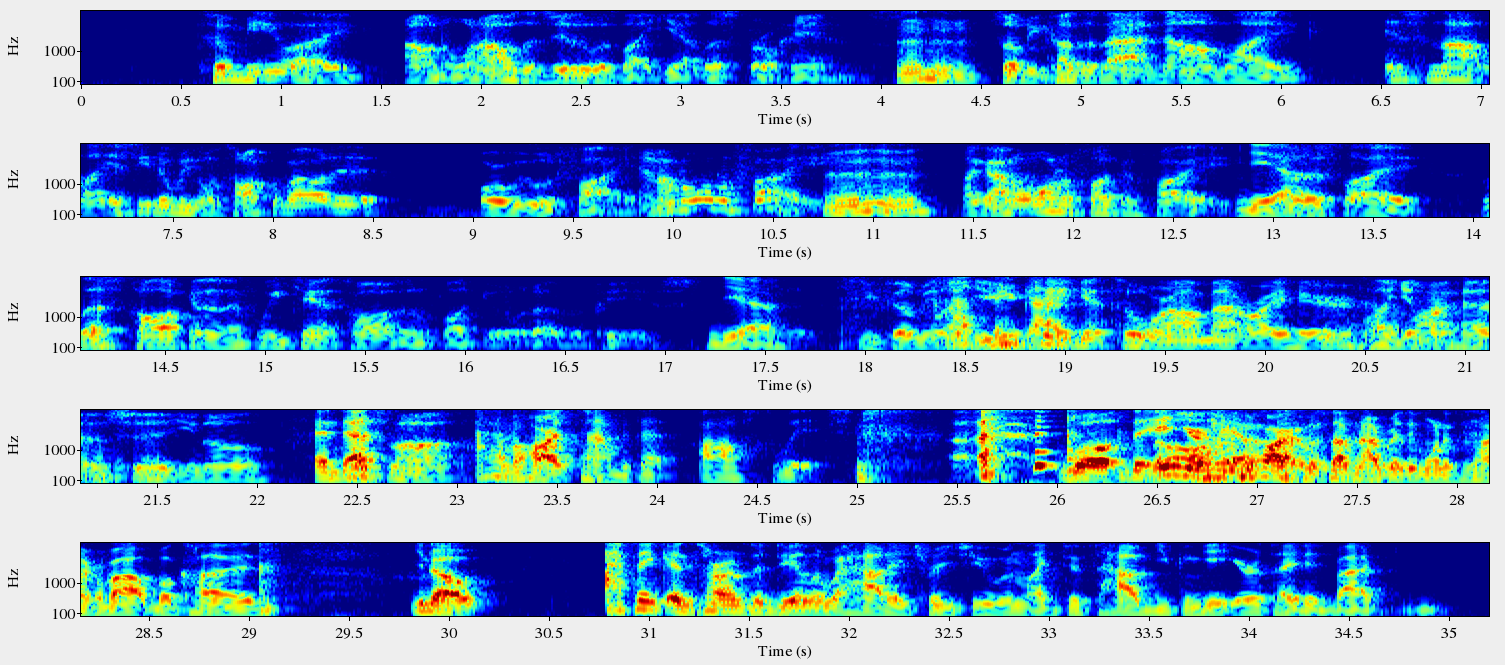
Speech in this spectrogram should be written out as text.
to me, like, I don't know, when I was a jit, it was like, yeah, let's throw hands. Mm-hmm. So because of that, now I'm like, it's not like it's either we gonna talk about it or we would fight, and I don't want to fight. Mm-hmm. Like I don't want to fucking fight. Yeah. So it's like let's talk, and then if we can't talk, then fuck it, whatever. Peace. Yeah. You feel me? I Like you, you can't I- get to where I'm at right here, like in my head and shit. that. You know, And that's that's not. I have a hard time with that off switch. well, the in your head part was something I really wanted to talk about because, you know, I think in terms of dealing with how they treat you and like just how you can get irritated by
